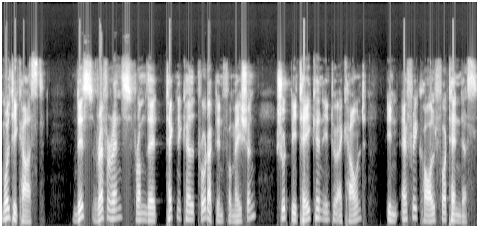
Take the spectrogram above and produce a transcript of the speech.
Multicast this reference from the technical product information should be taken into account in every call for tenders.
